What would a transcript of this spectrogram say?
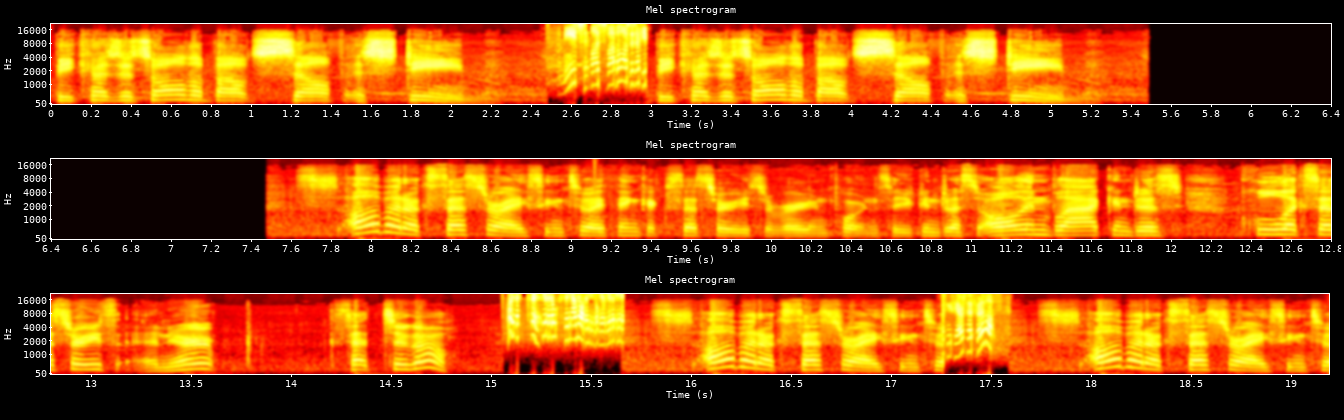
Because it's all about self esteem. Because it's all about self esteem. It's all about accessorizing too. I think accessories are very important. So you can dress all in black and just cool accessories, and you're set to go. It's all about accessorizing too. It's all about accessorizing too.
